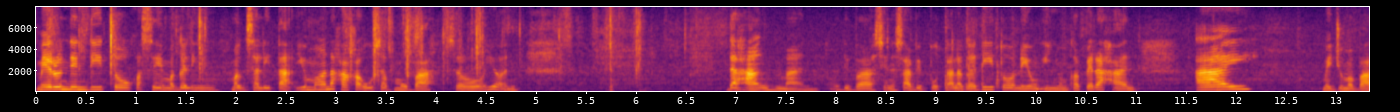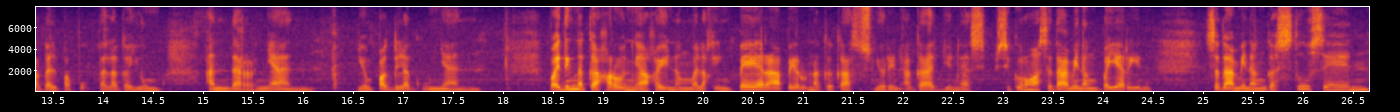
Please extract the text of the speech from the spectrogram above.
Meron din dito kasi magaling magsalita. Yung mga nakakausap mo ba? So, yun. The Hanged Man. O, di ba Sinasabi po talaga dito na yung inyong kaperahan ay medyo mabagal pa po talaga yung andar niyan. Yung paglago niyan. Pwedeng nagkakaroon nga kayo ng malaking pera pero nagagastos nyo rin agad. Yun nga, siguro nga sa dami ng bayarin, sa dami ng gastusin,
